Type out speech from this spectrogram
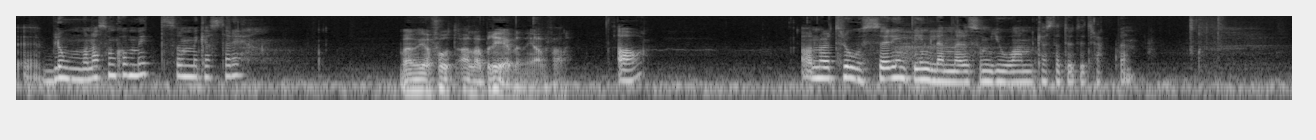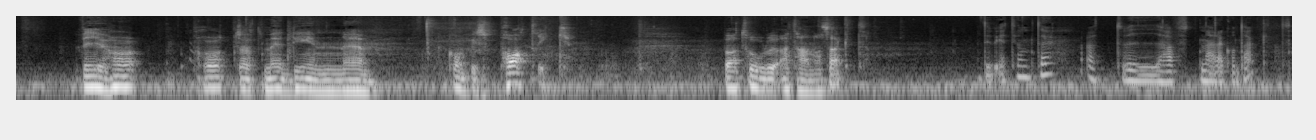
Eh, Blommorna som kommit som är kastade. Men vi har fått alla breven i alla fall. Ja. Ja några trosor inte inlämnade som Johan kastat ut i trappen. Vi har pratat med din eh, kompis Patrik. Vad tror du att han har sagt? Det vet jag inte. Att vi haft nära kontakt.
